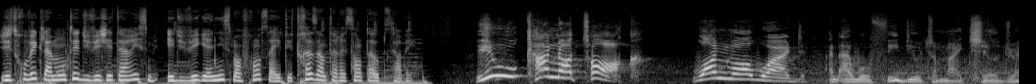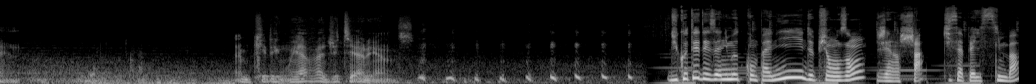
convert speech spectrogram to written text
j'ai trouvé que la montée du végétarisme et du véganisme en France a été très intéressante à observer. You cannot talk. One more word and I will feed you to my children. I'm kidding, we are vegetarians. Du côté des animaux de compagnie, depuis 11 ans, j'ai un chat qui s'appelle Simba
